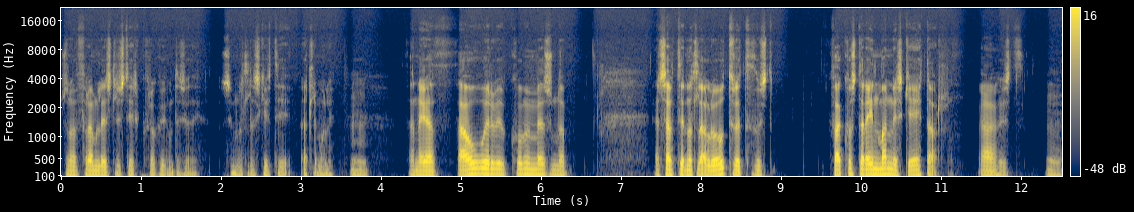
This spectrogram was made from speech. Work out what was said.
svona framleiðslu styrk frá kvikmyndasjóði sem náttúrulega skipti öllu máli Mhm. þannig að þá erum við komið með svona en samt er náttúrulega alveg ótrúlega þú veist, hvað kostar ein manneski eitt ár Þú veist, Mhm.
